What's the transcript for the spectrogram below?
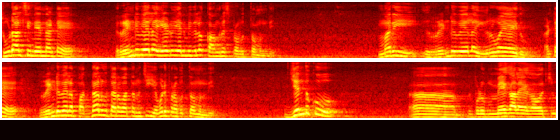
చూడాల్సింది ఏంటంటే రెండు వేల ఏడు ఎనిమిదిలో కాంగ్రెస్ ప్రభుత్వం ఉంది. మరి రెండు వేల ఇరవై ఐదు అంటే రెండు వేల పద్నాలుగు తర్వాత నుంచి ఎవడి ప్రభుత్వం ఉంది? ఎందుకు ఇప్పుడు మేఘాలయ కావచ్చు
